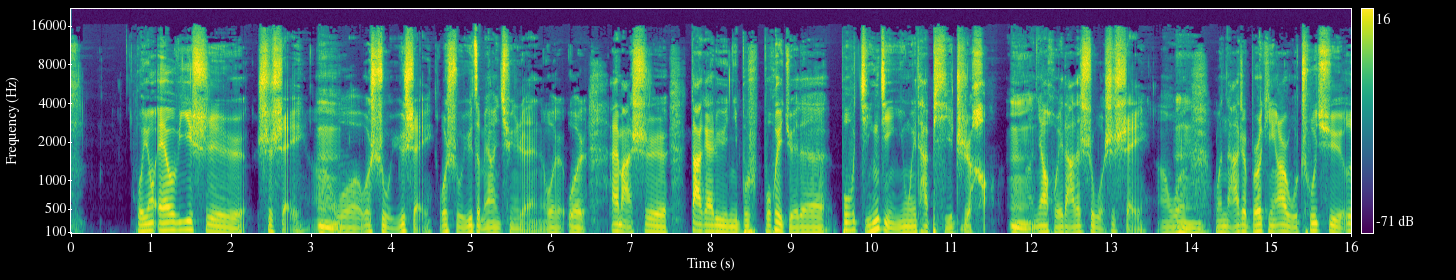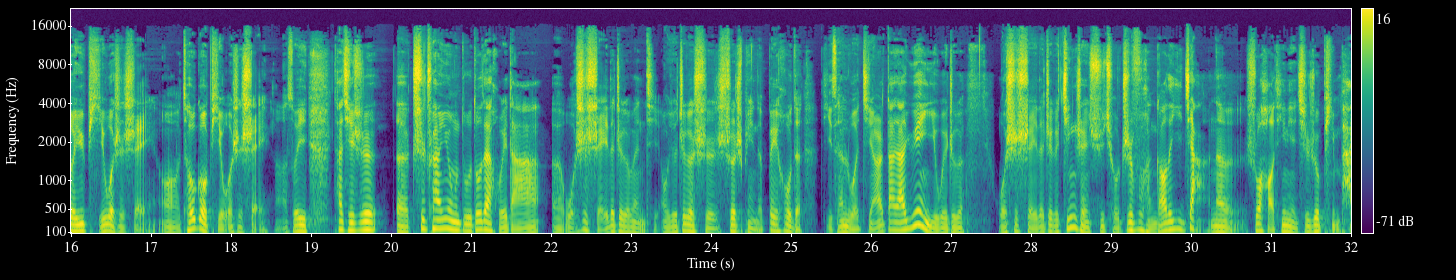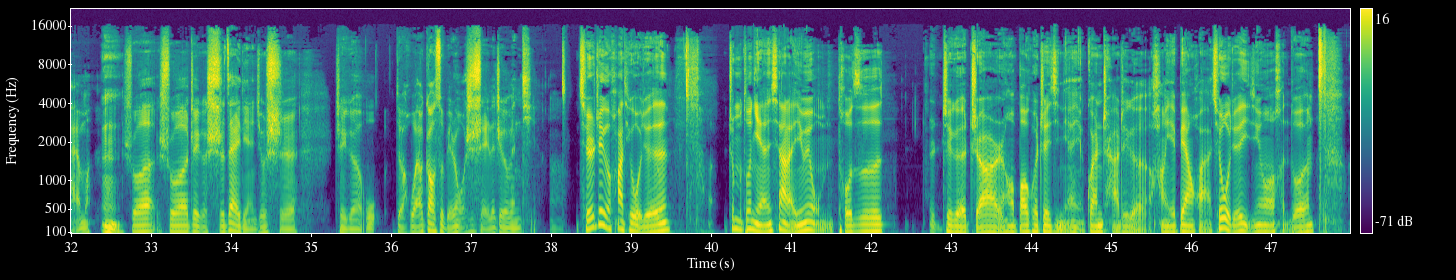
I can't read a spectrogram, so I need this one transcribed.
我用 LV 是是谁？嗯我我属于谁？我属于怎么样一群人？我我爱马仕大概率你不不会觉得不仅仅因为它皮质好，啊嗯你要回答的是我是谁啊？我、嗯我拿着 Birkin 二五出去，鳄鱼皮我是谁？哦，Togo 皮我是谁啊？所以它其实呃吃穿用度都在回答呃我是谁的这个问题。我觉得这个是奢侈品的背后的底层逻辑，而大家愿意为这个我是谁的这个精神需求支付很高的溢价。那说好听点，其实就品牌嘛；嗯说说这个实在一点，就是这个我对吧？我要告诉别人我是谁的这个问题啊。其实这个话题，我觉得呃这么多年下来，因为我们投资这个侄儿，然后包括这几年也观察这个行业变化，其实我觉得已经有很多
